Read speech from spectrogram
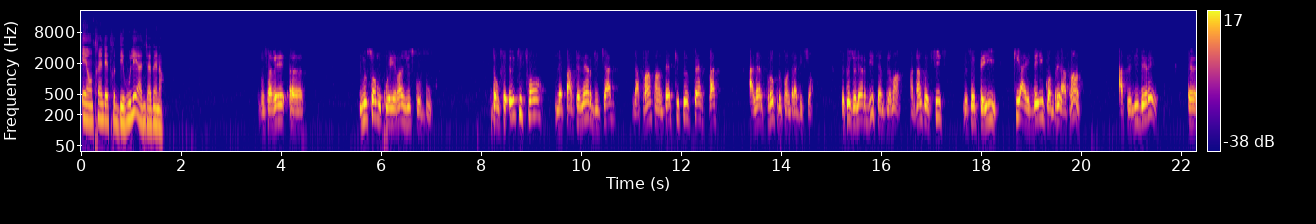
est en train d'être déroulé à N'Djamena. Vous savez, euh, nous sommes cohérents jusqu'au bout. Donc c'est eux qui font les partenaires du Tchad, la France en tête, qui peuvent faire face à leurs propres contradictions. Ce que je leur dis simplement, en tant que fils de ce pays qui a aidé, y compris la France, à se libérer, euh,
